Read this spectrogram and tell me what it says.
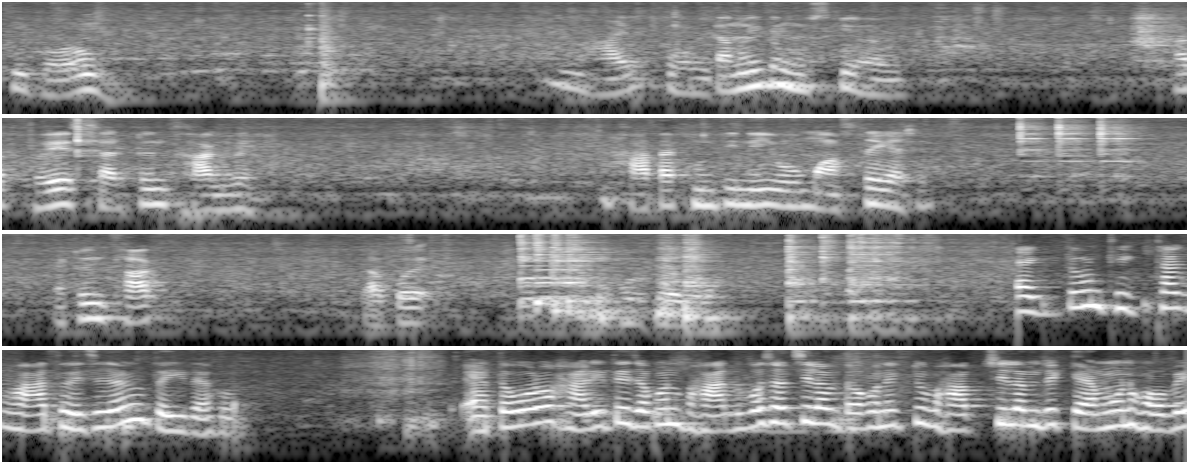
কি গরম। ভাই, উল্টানোই তো মুশকিল হবে। আর হয়ে আর থাকবে। হাতা খুন্তি নেই, ও মাছতে গেছে। একটুদিন থাক, তারপরে একদম ঠিকঠাক ভাত হয়েছে জানো তো, এই দেখো। এত বড় হাঁড়িতে যখন ভাত বসাচ্ছিলাম, তখন একটু ভাবছিলাম যে কেমন হবে,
